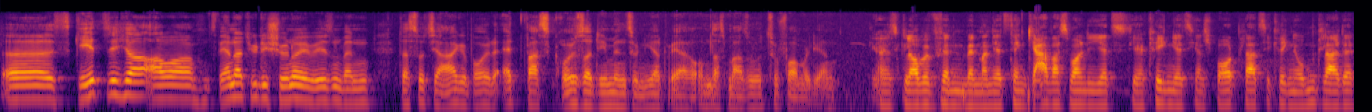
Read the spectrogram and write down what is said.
Äh, es geht sicher, aber es wäre natürlich schöner gewesen, wenn das Sozialgebäude etwas größer dimensioniert wäre, um das mal so zu formulieren. Ich glaube, wenn, wenn man jetzt denkt, ja, was wollen die jetzt? Die kriegen jetzt hier einen Sportplatz, die kriegen eine Umkleide,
